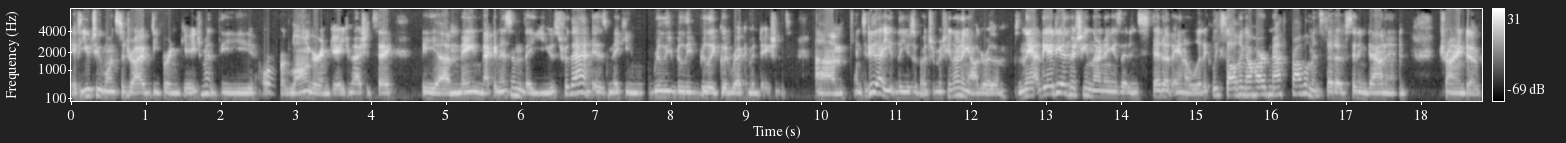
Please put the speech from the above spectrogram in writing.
if YouTube wants to drive deeper engagement, the or longer engagement, I should say, the uh, main mechanism they use for that is making really, really, really good recommendations. Um, and to do that, they use a bunch of machine learning algorithms. And the, the idea with machine learning is that instead of analytically solving a hard math problem, instead of sitting down and trying to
